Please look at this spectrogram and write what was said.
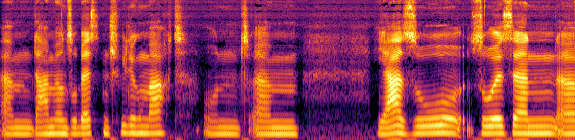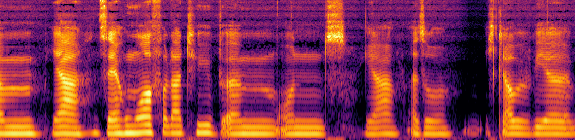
Ähm, da haben wir unsere besten Spiele gemacht und ähm, ja, so, so ist er ein ähm, ja, sehr humorvoller Typ ähm, und ja, also ich glaube, wir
